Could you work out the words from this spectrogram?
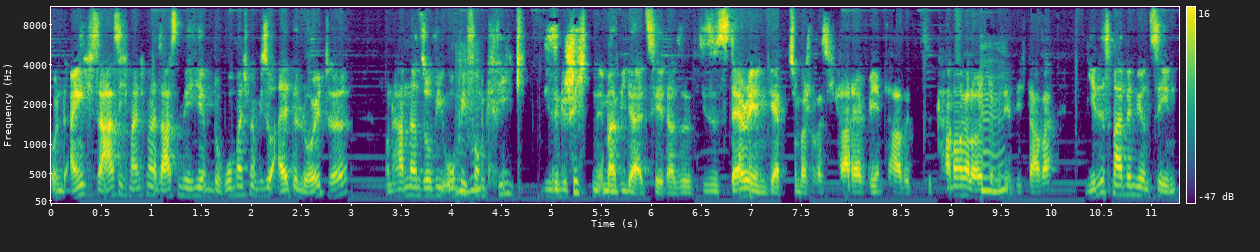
Und eigentlich saß ich manchmal, saßen wir hier im Büro manchmal wie so alte Leute und haben dann so wie Obi mhm. vom Krieg diese Geschichten immer wieder erzählt. Also dieses Darien Gap zum Beispiel, was ich gerade erwähnt habe, diese Kameraleute, mhm. mit denen ich da war, jedes Mal, wenn wir uns sehen,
